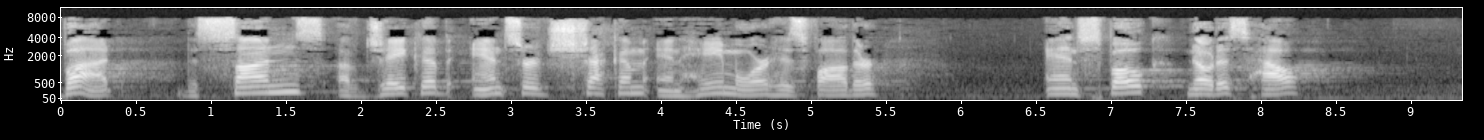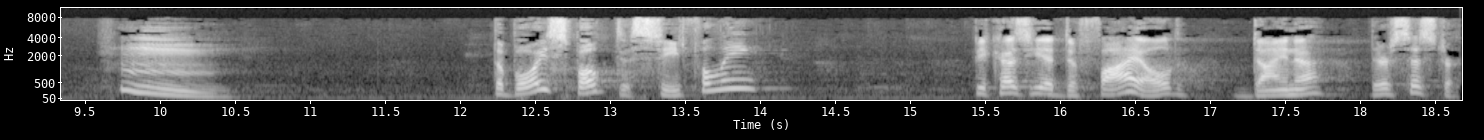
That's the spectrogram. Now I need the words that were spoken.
But the sons of Jacob answered Shechem and Hamor, his father, and spoke, notice how? Hmm. The boy spoke deceitfully because he had defiled Dinah, their sister.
